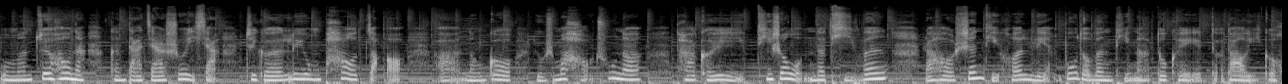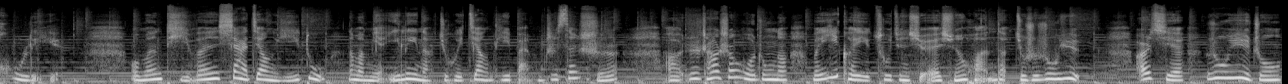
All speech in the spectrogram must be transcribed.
我们最后呢，跟大家说一下，这个利用泡澡啊，能够有什么好处呢？它可以提升我们的体温，然后身体和脸部的问题呢，都可以得到一个护理。我们体温下降一度，那么免疫力呢就会降低百分之三十。啊，日常生活中呢，唯一可以促进血液循环的就是入浴，而且入浴中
